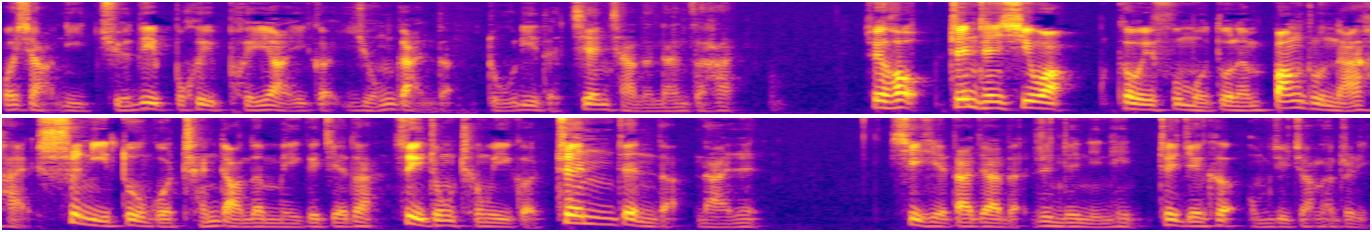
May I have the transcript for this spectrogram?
我想你绝对不会培养一个勇敢的、独立的、坚强的男子汉。最后，真诚希望各位父母都能帮助男孩顺利度过成长的每个阶段，最终成为一个真正的男人。谢谢大家的认真聆听，这节课我们就讲到这里。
